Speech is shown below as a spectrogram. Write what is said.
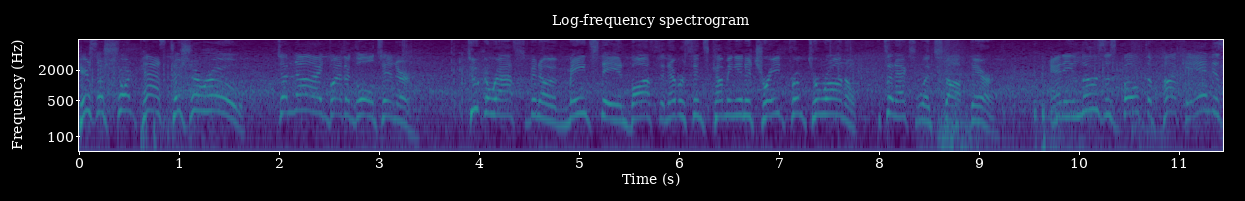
Here's a short pass to Giroux. Denied by the goaltender. Tuukka Rask's been a mainstay in Boston ever since coming in a trade from Toronto. It's an excellent stop there. And he loses both the puck and his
